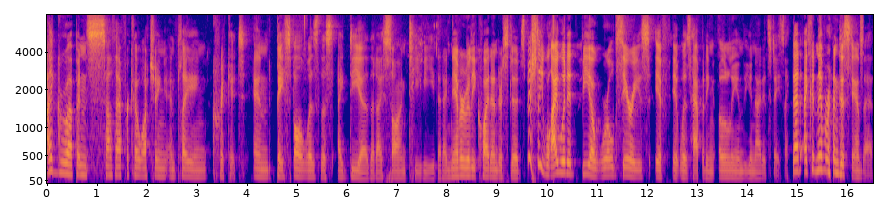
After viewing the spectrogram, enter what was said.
I grew up in South Africa watching and playing cricket, and baseball was this idea that I saw on TV that I never really quite understood. Especially, why would it be a World Series if it was happening only in the United States? Like that, I could never understand that.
